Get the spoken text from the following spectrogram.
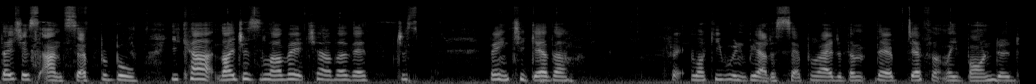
they're just inseparable. You can't, they just love each other. They've just been together. For, like you wouldn't be able to separate them. They're definitely bonded.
